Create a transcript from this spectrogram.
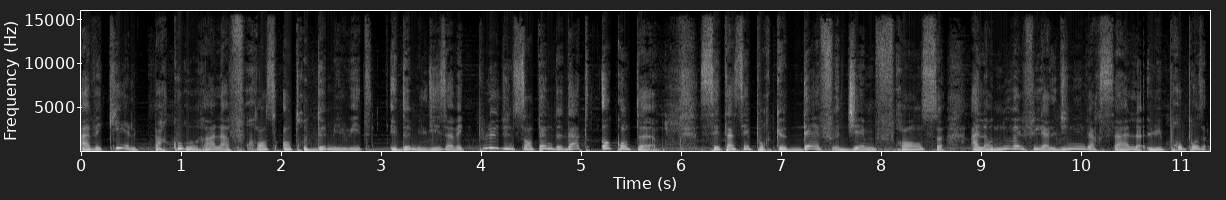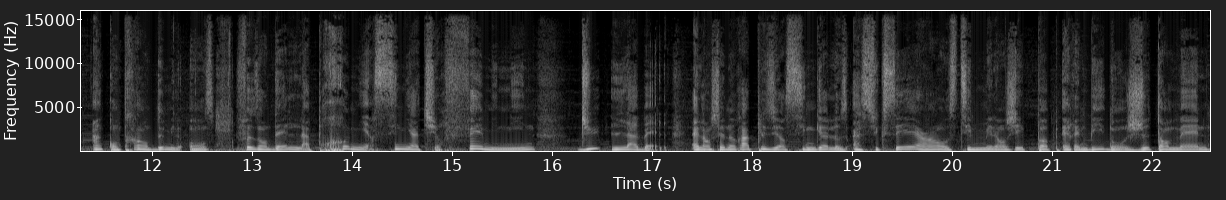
avec qui elle parcourra la France entre 2008 et 2010 avec plus d'une centaine de dates au compteur. C'est assez pour que Def Jam France, alors nouvelle filiale d'Universal, lui propose un contrat en 2011, faisant d'elle la première signature féminine du label. Elle enchaînera plusieurs singles à succès, hein, au style mélangé pop R&B, dont Je t'emmène,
